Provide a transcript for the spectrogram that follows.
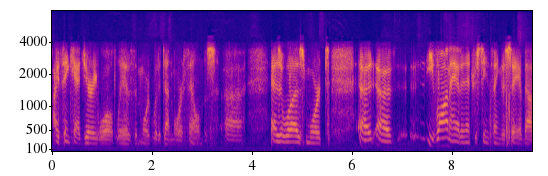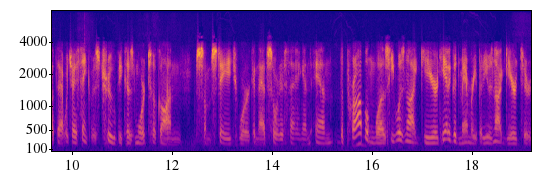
I think had Jerry Wald lived, that Mort would have done more films. Uh, as it was, Mort. Uh, uh, Yvonne had an interesting thing to say about that, which I think was true because Mort took on some stage work and that sort of thing and and the problem was he was not geared he had a good memory but he was not geared to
